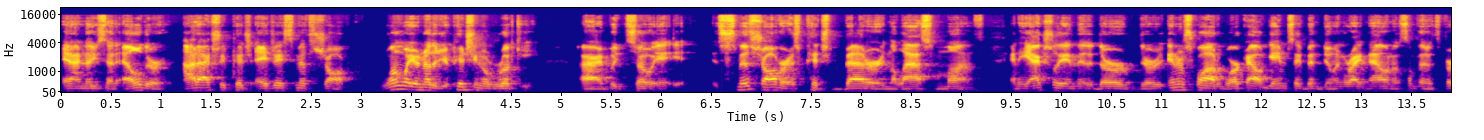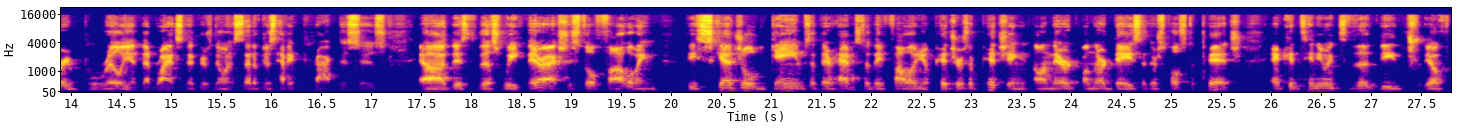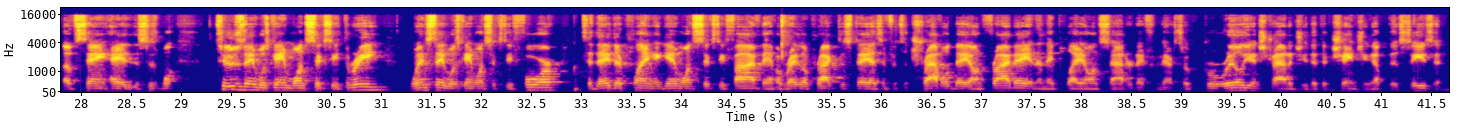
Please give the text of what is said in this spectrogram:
and I know you said Elder, I'd actually pitch AJ Smith Shaw one way or another, you're pitching a rookie. All right, but so it, Smith Shawver has pitched better in the last month, and he actually in the, their their inter squad workout games they've been doing right now, and it's something that's very brilliant that Ryan Snitker's doing instead of just having practices uh, this this week. They're actually still following the scheduled games that they're having. So they follow, you know, pitchers are pitching on their on their days that they're supposed to pitch, and continuing to the the you know, of saying, hey, this is what Tuesday was game 163. Wednesday was game 164. Today they're playing again 165. They have a regular practice day as if it's a travel day on Friday, and then they play on Saturday from there. So brilliant strategy that they're changing up this season.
